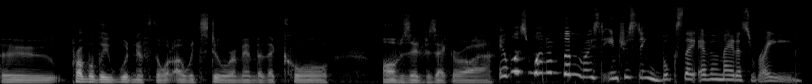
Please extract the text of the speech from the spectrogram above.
who probably wouldn't have thought I would still remember the core of Z for Zachariah. It was one of the most interesting books they ever made us read.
